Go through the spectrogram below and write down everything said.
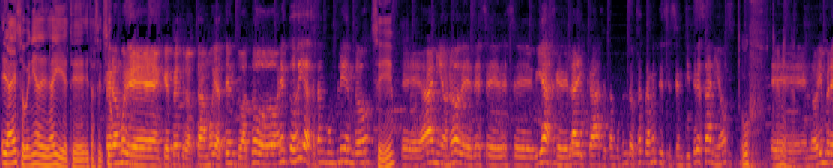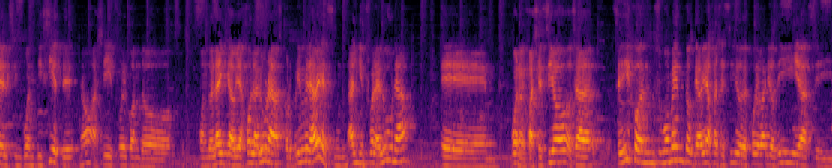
Era eso, venía desde ahí este, esta sección. Pero muy bien, que Petro está muy atento a todo. En estos días se están cumpliendo Sí. eh, años ¿no? de, de ese, de ese viaje de Laika, se están cumpliendo exactamente 63 años. Uf. Eh, en noviembre del 57, ¿no? Allí fue cuando, cuando Laika viajó a la Luna por primera vez. Alguien fue a la Luna. eh, bueno, falleció. O sea, se dijo en su momento que había fallecido después de varios días y,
